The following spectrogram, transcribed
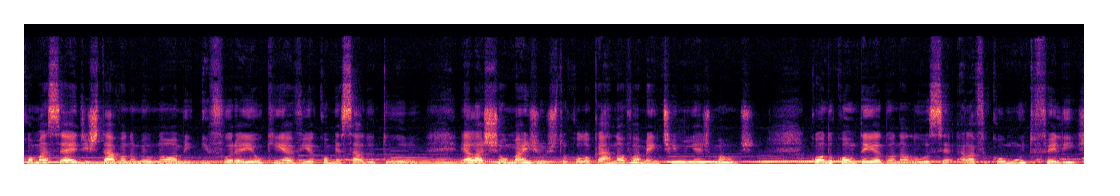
Como a sede estava no meu nome e fora eu quem havia começado tudo, ela achou mais justo colocar novamente em minhas mãos. Quando contei a Dona Lúcia, ela ficou muito feliz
